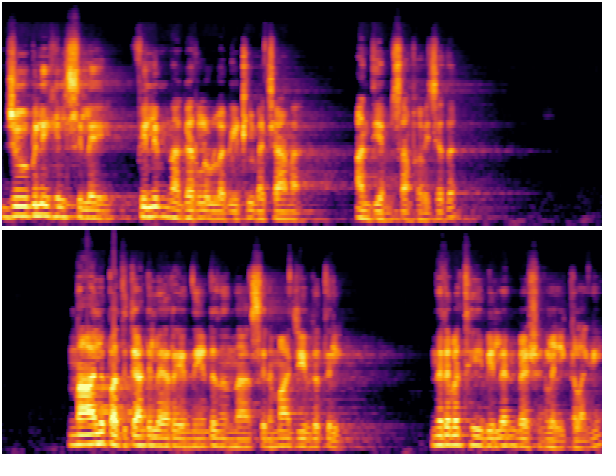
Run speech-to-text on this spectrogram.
ജൂബിലി ഹിൽസിലെ ഫിലിം നഗറിലുള്ള വീട്ടിൽ വച്ചാണ് അന്ത്യം സംഭവിച്ചത്. നാല് പതിറ്റാണ്ടിലേറെ നീണ്ടുനിന്ന സിനിമാ ജീവിതത്തിൽ നിരവധി വില്ലൻ വേഷങ്ങളിൽ തിളങ്ങി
